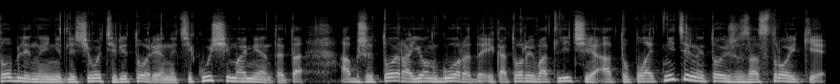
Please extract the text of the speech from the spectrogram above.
приспособленная ни для чего территория. На текущий момент это обжитой район города, и который, в отличие от уплотнительной той же застройки,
